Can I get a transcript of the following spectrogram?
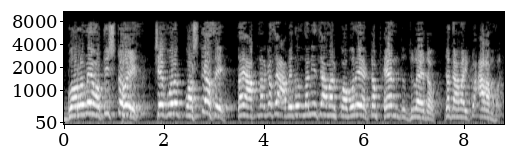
গরমে অতিষ্ঠ হয়ে সে পুরো কষ্টে আছে, তাই আপনার কাছে আবেদন জানিয়েছে, আমার কবরে একটা ফ্যান ঝুলাই দাও, যাতে আমার একটু আরাম হয়।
